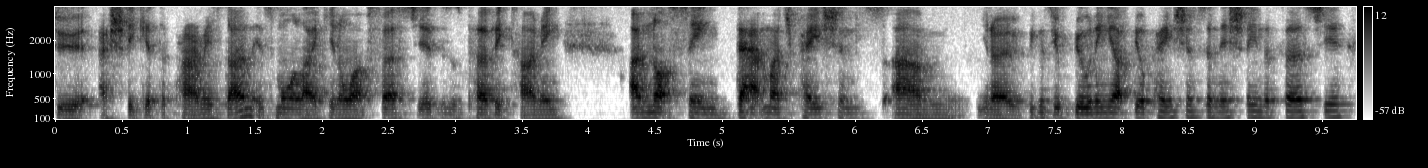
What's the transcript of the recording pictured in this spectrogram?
to actually get the primaries done. It's more like you know what, first year this is perfect timing. I'm not seeing that much patience, um, you know, because you're building up your patience initially in the first year.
